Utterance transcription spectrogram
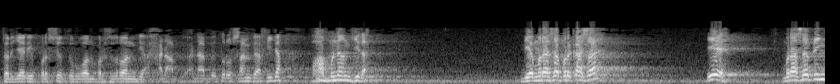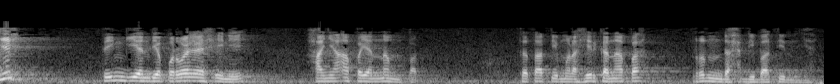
Terjadi perseteruan-perseteruan dia hadapi, hadapi terus sampai akhirnya, wah menang kita. Dia merasa perkasa? Iya. Yeah. Merasa tinggi? Tinggi yang dia peroleh ini hanya apa yang nampak. Tetapi melahirkan apa? Rendah di batinnya.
